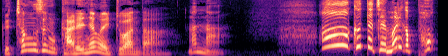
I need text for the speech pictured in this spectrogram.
그 청순 가련형을 좋아한다. 맞나? 아, 그때 제 머리가 폭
